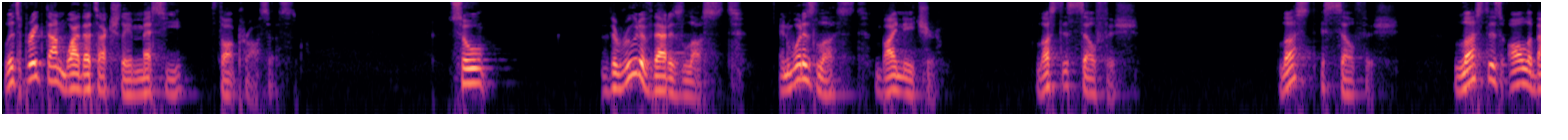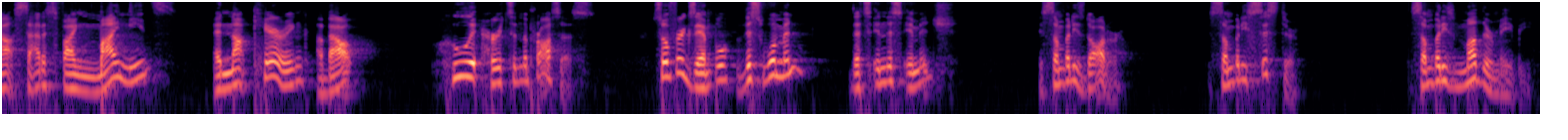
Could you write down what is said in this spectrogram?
Let's break down why that's actually a messy thought process. So, the root of that is lust. And what is lust by nature? Lust is selfish. Lust is selfish. Lust is all about satisfying my needs and not caring about who it hurts in the process. So, for example, this woman that's in this image is somebody's daughter, somebody's sister, somebody's mother, maybe.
